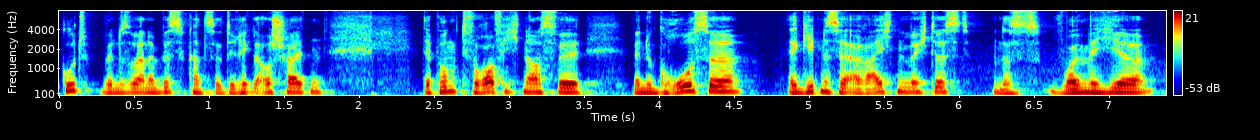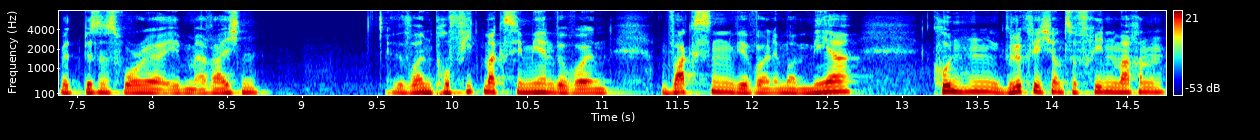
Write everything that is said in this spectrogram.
Gut, wenn du so einer bist, kannst du direkt ausschalten. Der Punkt, worauf ich hinaus will, wenn du große Ergebnisse erreichen möchtest, und das wollen wir hier mit Business Warrior eben erreichen, wir wollen Profit maximieren, wir wollen wachsen, wir wollen immer mehr Kunden glücklich und zufrieden machen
